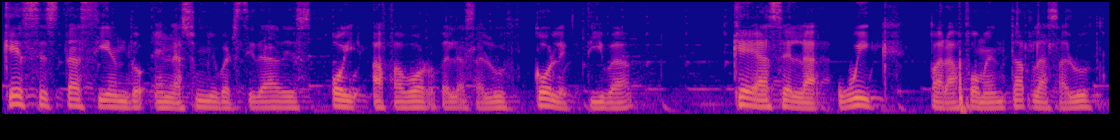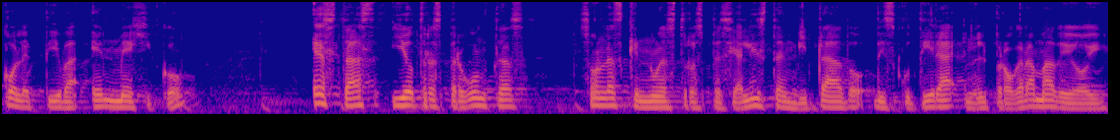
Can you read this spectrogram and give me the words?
¿Qué se está haciendo en las universidades hoy a favor de la salud colectiva? ¿Qué hace la WIC para fomentar la salud colectiva en México? Estas y otras preguntas son las que nuestro especialista invitado discutirá en el programa de hoy.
